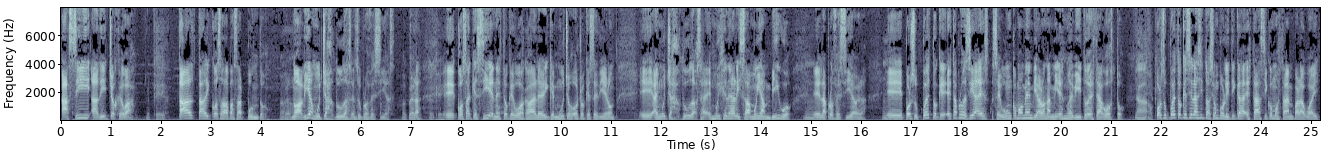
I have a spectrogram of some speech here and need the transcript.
así ha dicho Jehová. Tal, tal cosa va a pasar, punto. No había muchas dudas en sus profecías, ¿verdad? Eh, cosa que sí en esto que vos acabas de leer y que muchos otros que se dieron, eh, hay muchas dudas, o sea, es muy generalizado, muy ambiguo mm. la profecía, ¿verdad? Eh, por supuesto que esta profecía es, según como me enviaron a mí, es nuevito de este agosto. Ah, por supuesto que si la situación política está así como está en Paraguay,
